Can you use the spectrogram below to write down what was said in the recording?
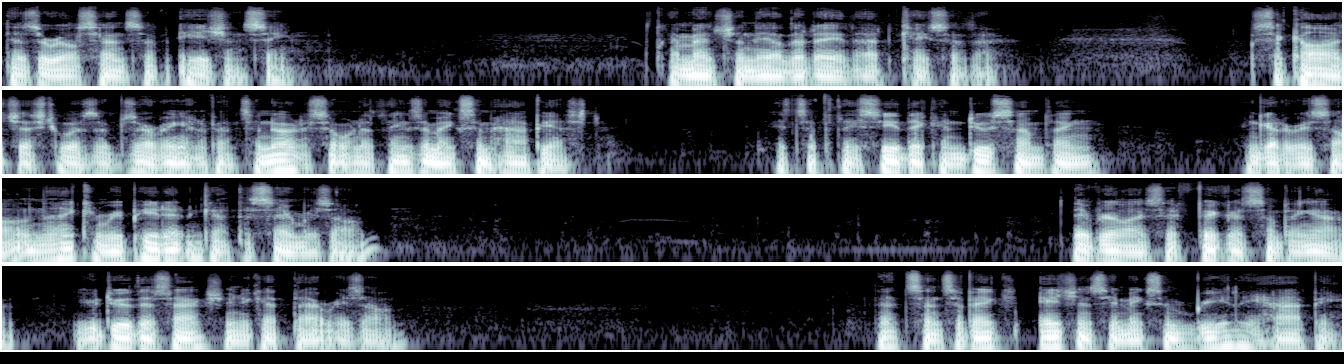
There's a real sense of agency. I mentioned the other day that case of the psychologist who was observing infants and noticed that one of the things that makes them happiest is if they see they can do something and get a result, and they can repeat it and get the same result. They realize they've figured something out. You do this action, you get that result. That sense of agency makes them really happy.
